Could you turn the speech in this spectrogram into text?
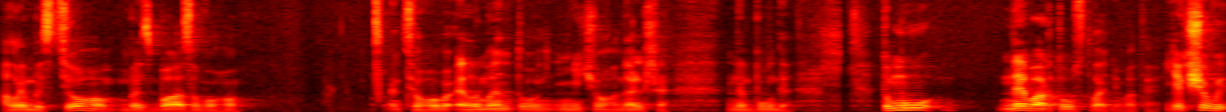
Але без цього, без базового цього елементу нічого далі не буде. Тому не варто ускладнювати. Якщо ви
